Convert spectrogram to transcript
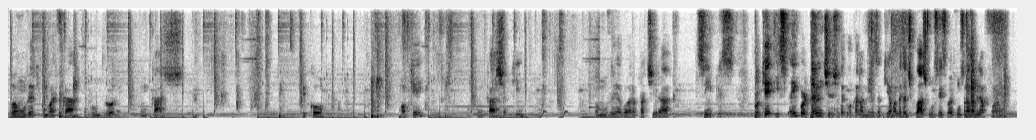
Vamos ver aqui como vai ficar o controle, o encaixe. Ficou ok. O encaixe aqui. Vamos ver agora para tirar. Simples. Porque isso é importante, deixa eu até colocar na mesa aqui. É uma mesa de plástico, não sei se vai funcionar da melhor forma.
